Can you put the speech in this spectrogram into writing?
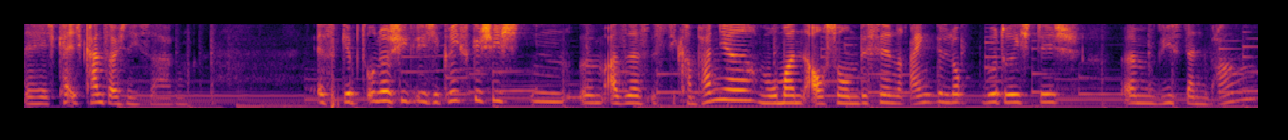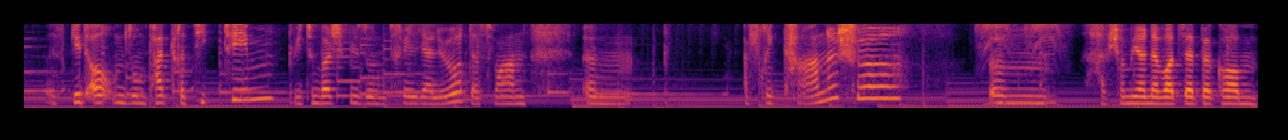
nee, ich, ich kann es euch nicht sagen. Es gibt unterschiedliche Kriegsgeschichten. Ähm, also das ist die Kampagne, wo man auch so ein bisschen reingelockt wird, richtig, ähm, wie es dann war. Es geht auch um so ein paar Kritikthemen, wie zum Beispiel so ein Trillaleur. Das waren ähm, afrikanische. Ähm, Habe ich schon wieder in der WhatsApp bekommen.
